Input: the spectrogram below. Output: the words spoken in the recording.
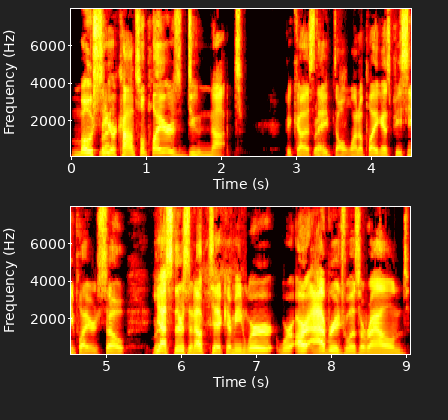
Most of your console players do not because they don't want to play against PC players. So, Right. yes, there's an uptick. I mean, we're we're our average was around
